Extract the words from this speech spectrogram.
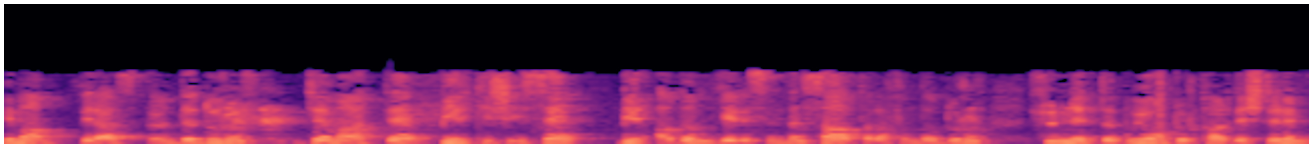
İmam biraz önde durur, cemaatte bir kişi ise bir adım gerisinde sağ tarafında durur. Sünnette bu yoktur kardeşlerim.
